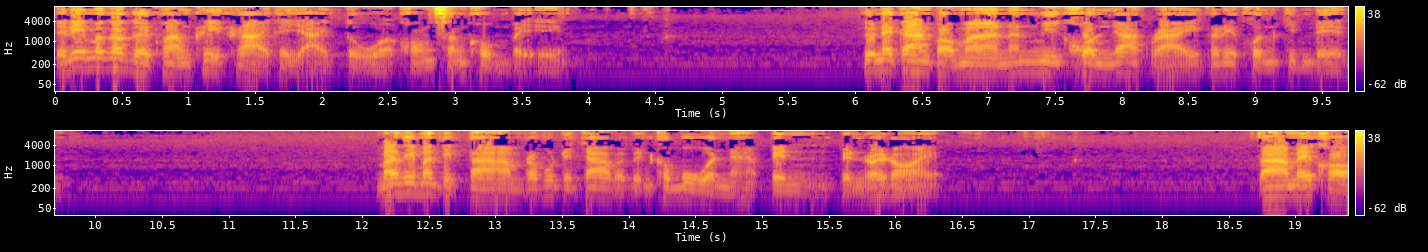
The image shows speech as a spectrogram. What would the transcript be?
ทีนี้มันก็เกิดความคลี่คลายขยายตัวของสังคมไปเอง คือในการต่อมานั้นมีคนยากไร้ก็เรียกคนกินเดน บางทีมันติดตามพระพุทธเจ้าไปเป็นขบวนนะฮะเป็นเป็นร้อยๆ ตามไปขอ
